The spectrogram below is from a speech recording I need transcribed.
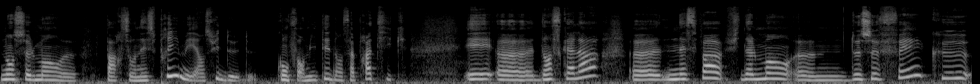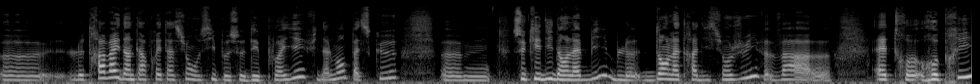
non seulement par son esprit, mais ensuite de, conformité dans sa pratique. Et dans ce cas-là, n'est-ce pas finalement de ce fait que le travail d'interprétation aussi peut se déployer finalement parce que ce qui est dit dans la Bible, dans la tradition juive, va être repris,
